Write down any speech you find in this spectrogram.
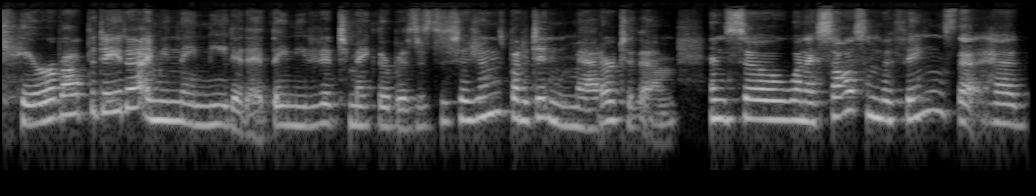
care about the data. I mean, they needed it. They needed it to make their business decisions, but it didn't matter to them. And so when I saw some of the things that had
